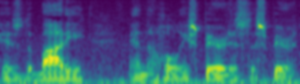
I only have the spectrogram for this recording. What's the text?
is the body, and the Holy Spirit is the Spirit.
